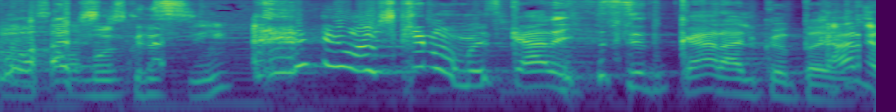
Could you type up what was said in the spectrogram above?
lançar uma música assim? Eu acho que não, mas cara, ia ser do caralho cantar isso. Cara,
